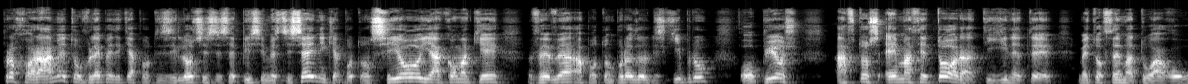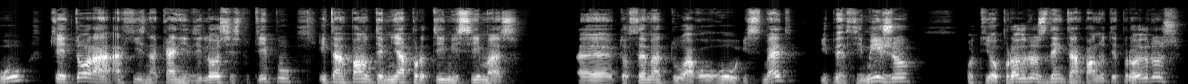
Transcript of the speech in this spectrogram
προχωράμε, το βλέπετε και από τις δηλώσεις της επίσημες της ΕΝΗ και από τον ΣΥΟ ή ακόμα και βέβαια από τον πρόεδρο της Κύπρου, ο οποίος αυτός έμαθε τώρα τι γίνεται με το θέμα του αγωγού και τώρα αρχίζει να κάνει δηλώσεις του τύπου. Ήταν πάντοτε μια προτίμησή μας ε, το θέμα του αγωγού Ισμέντ. Υπενθυμίζω ότι ο πρόεδρος δεν ήταν πάντοτε πρόεδρος.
